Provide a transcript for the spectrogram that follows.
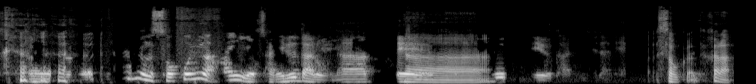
多分そこには配慮されるだろうなって、っていう感じだね。そうか。だから、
